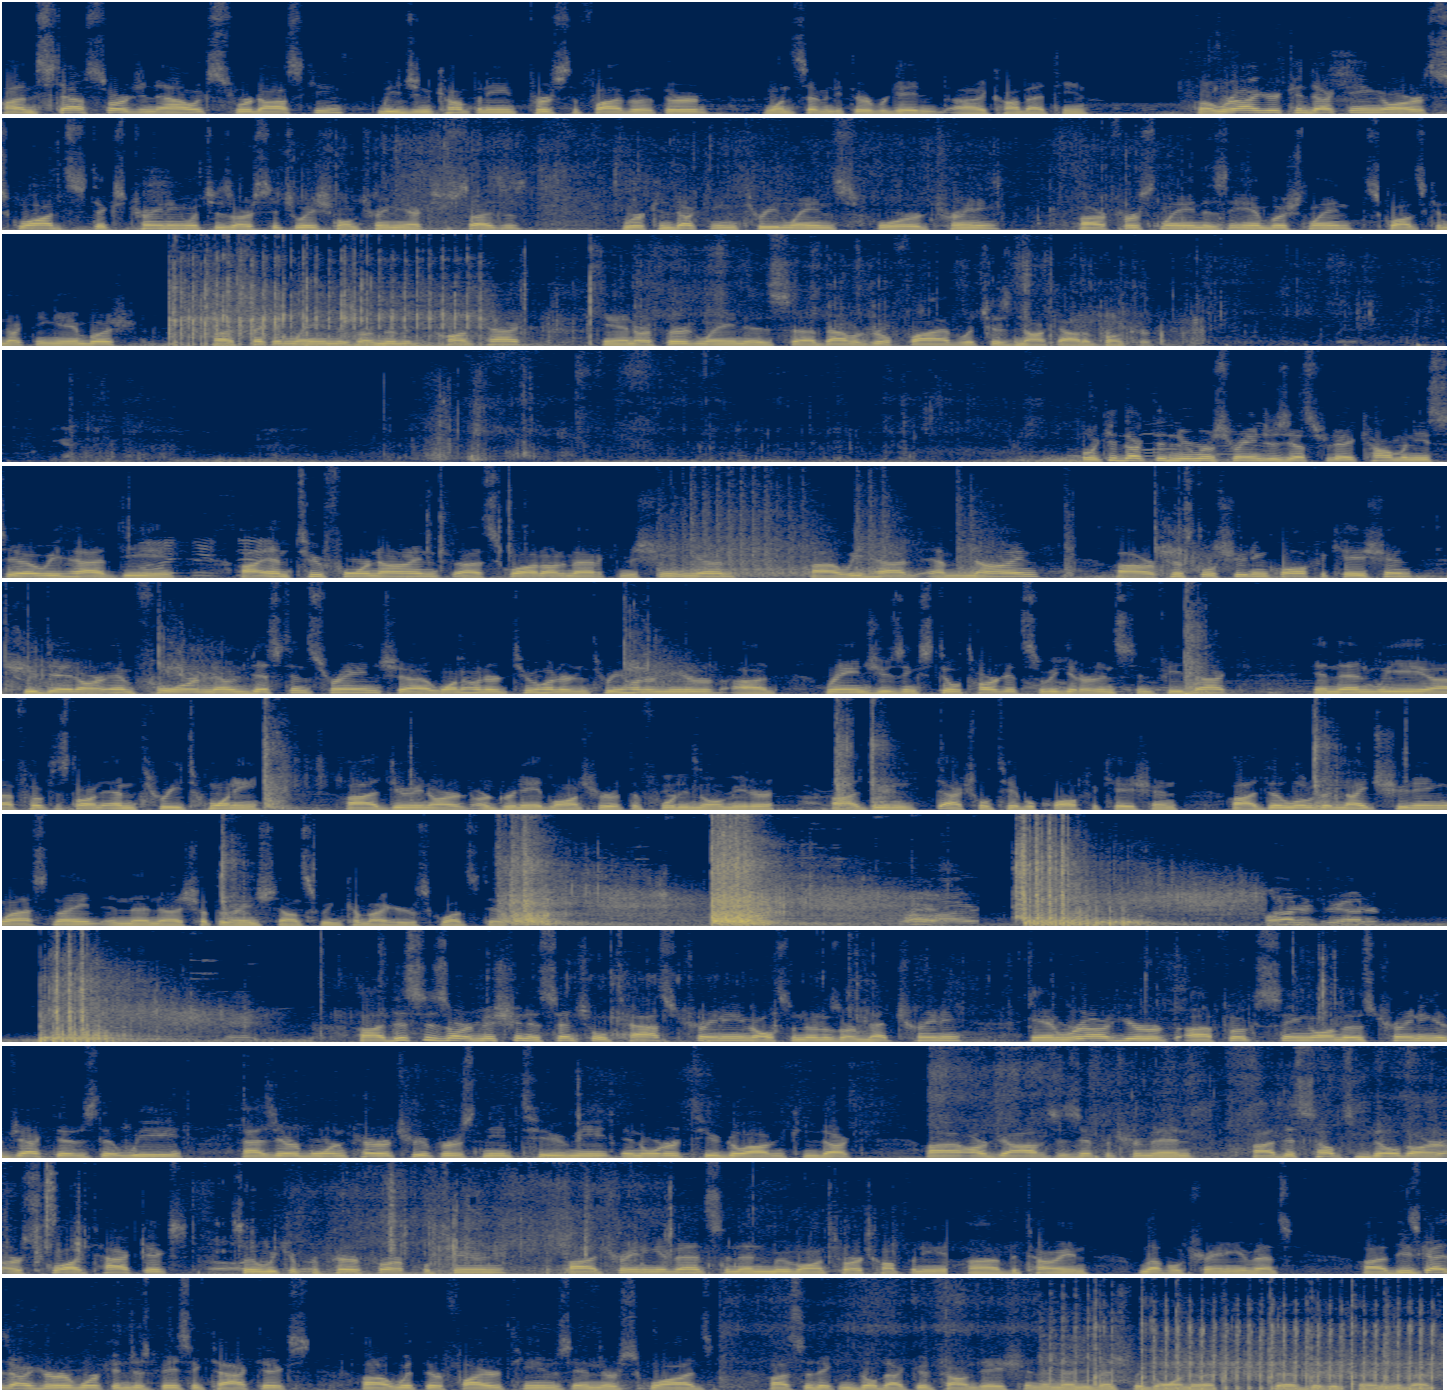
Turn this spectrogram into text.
I'm Staff Sergeant Alex Sweredoski, Legion Company, 1st to 503rd, 173rd Brigade uh, Combat Team. Uh, we're out here conducting our squad sticks training, which is our situational training exercises. We're conducting three lanes for training. Our first lane is the ambush lane. Squad's conducting ambush. Uh, second lane is our movement to contact. And our third lane is uh, battle drill five, which is knock out a bunker. We conducted numerous ranges yesterday at Cao Malnisio. We had the uh, M249 uh, squad automatic machine gun. Uh, we had M9, uh, our pistol shooting qualification. We did our M4 known distance range, uh, 100, 200, and 300 meter uh, range using steel targets so we get our instant feedback. And then we focused on M320 doing our, our grenade launcher at the 40 millimeter, doing actual table qualification. Uh, did a little bit of night shooting last night and then uh, shut the range down so we can come out here to squad stick. 100, 300. Uh, this is our mission essential task training, also known as our MET training. And we're out here uh, focusing on those training objectives that we as airborne paratroopers need to meet in order to go out and conduct uh, our jobs as infantrymen uh, this helps build our, our, squad tactics so we can prepare for our platoon uh, training events and then move on to our company uh, battalion level training events. These guys out here are working just basic tactics uh, with their fire teams and their squads uh, so they can build that good foundation and then eventually go on to, to bigger training events.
